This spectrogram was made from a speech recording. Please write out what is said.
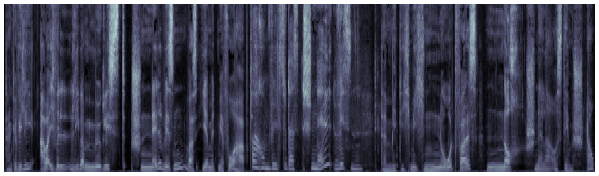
Danke, Willi. Aber ich will lieber möglichst schnell wissen, was ihr mit mir vorhabt. Warum willst du das schnell wissen? Damit ich mich notfalls noch schneller aus dem Staub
